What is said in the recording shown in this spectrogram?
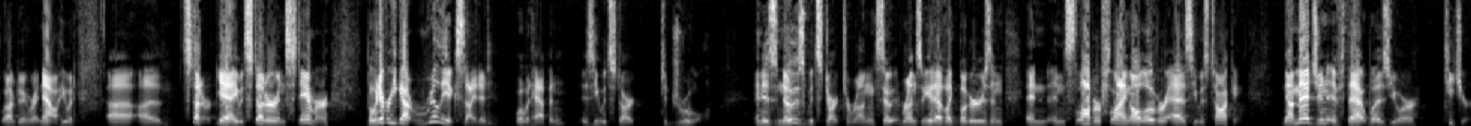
what I'm doing right now. He would uh, uh, stutter. Yeah, he would stutter and stammer. But whenever he got really excited, what would happen is he would start to drool and his nose would start to run. So run, so he'd have like boogers and, and, and slobber flying all over as he was talking. Now imagine if that was your teacher,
